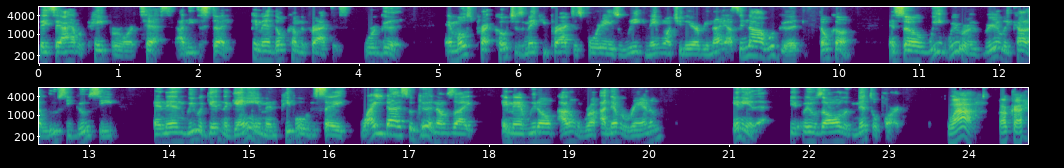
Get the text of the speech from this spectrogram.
they say, I have a paper or a test. I need to study. Hey, man, don't come to practice. We're good. And most pre- coaches make you practice four days a week and they want you there every night. I say, no, nah, we're good. Don't come. And so we, we were really kind of loosey goosey and then we would get in the game and people would say, Why are you guys so good? And I was like, Hey man, we don't I don't run I never ran them. Any of that. It, it was all the mental part. Wow. Okay.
